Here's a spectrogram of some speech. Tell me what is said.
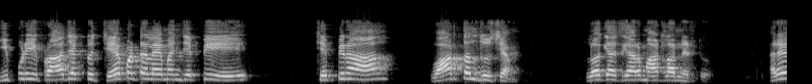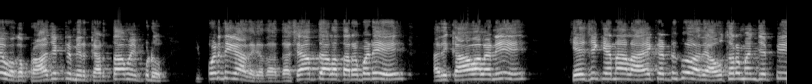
ఇప్పుడు ఈ ప్రాజెక్టు చేపట్టలేమని చెప్పి చెప్పిన వార్తలు చూశాం. లోకేష్ గారు మాట్లాడినట్టు. అరే ఒక ప్రాజెక్టు మీరు కడతాము ఇప్పుడు. ఇప్పటిది కాదు కదా. దశాబ్దాల తరబడి అది కావాలని కేసీ కెనాల్ ఆయకట్టుకు అది అవసరం అని చెప్పి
